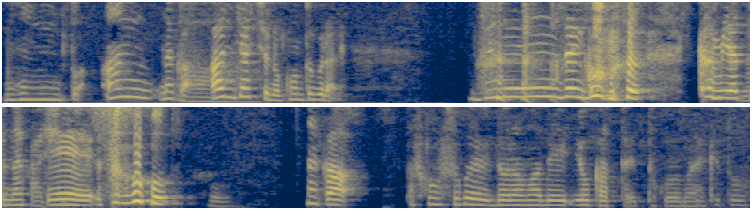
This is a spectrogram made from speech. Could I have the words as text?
もうほんと、アン、なんかアンジャッシュのコントぐらい。全然こう、噛み合ってなくて、そううん。なんか、そう、すごいドラマで良かったところなんやけど、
